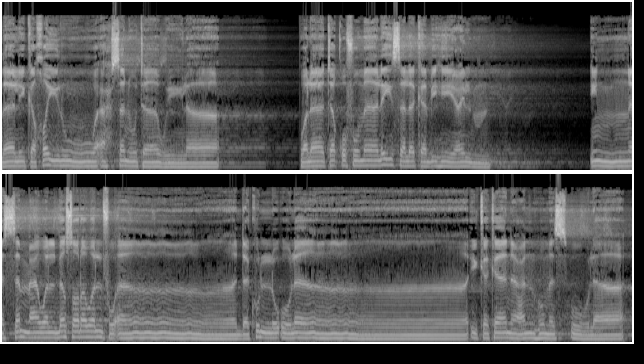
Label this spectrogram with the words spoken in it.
ذلك خير وأحسن تاويلا. ولا تقف ما ليس لك به علم. إن السمع والبصر والفؤاد كل أولئك كان عنه مسؤولا.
